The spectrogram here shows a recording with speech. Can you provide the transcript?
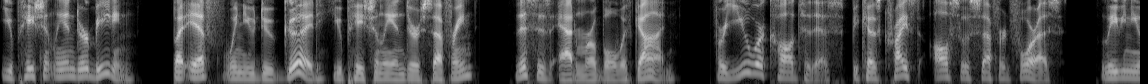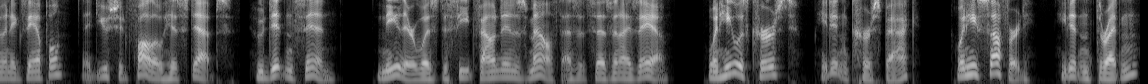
you patiently endure beating? But if, when you do good, you patiently endure suffering, this is admirable with God. For you were called to this, because Christ also suffered for us, leaving you an example that you should follow his steps, who didn't sin, neither was deceit found in his mouth, as it says in Isaiah. When he was cursed, he didn't curse back. When he suffered, he didn't threaten,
